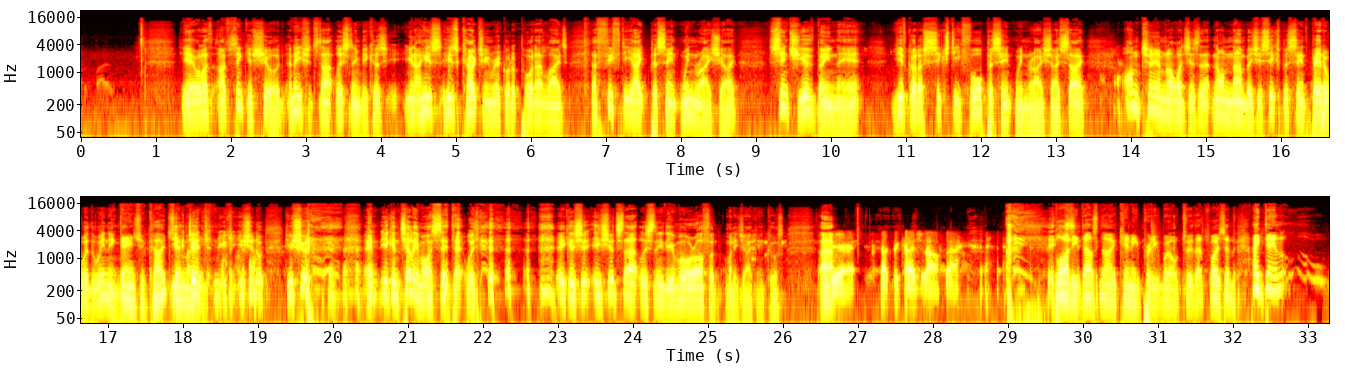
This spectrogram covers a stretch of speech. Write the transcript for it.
Yeah, well, I, th- I, think you should, and he should start listening because you know his his coaching record at Port Adelaide's a fifty eight percent win ratio. Since you've been there, you've got a sixty four percent win ratio. So, on terminologies that non numbers, you're six percent better with winning. Dan's your coach. Yeah, you, you, should you should, and you can tell him I said that with. he, he should start listening to you more often. I'm only joking, of course. Um, yeah that's the coach at halfback. Blighty does know Kenny pretty well too. That's why I said, "Hey Dan,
